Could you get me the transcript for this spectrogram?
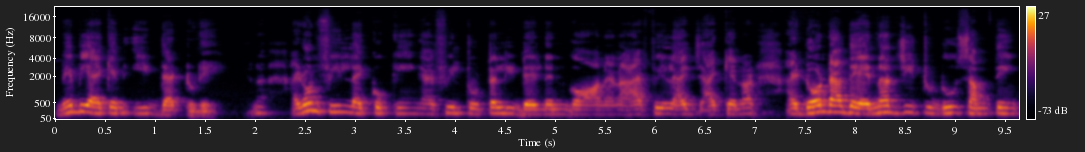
Maybe I can eat that today. You know, I don't feel like cooking. I feel totally dead and gone, and I feel I, I cannot. I don't have the energy to do something.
